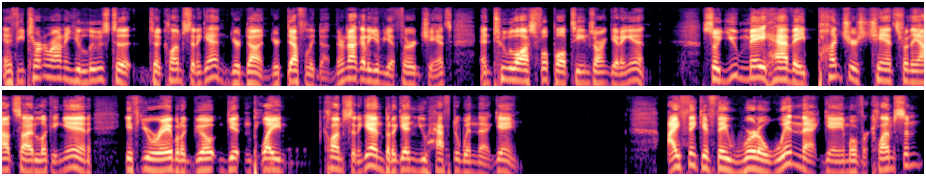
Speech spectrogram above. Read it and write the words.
And if you turn around and you lose to, to Clemson again, you're done. You're definitely done. They're not going to give you a third chance, and two lost football teams aren't getting in. So you may have a puncher's chance from the outside looking in if you were able to go get and play Clemson again, but again, you have to win that game. I think if they were to win that game over Clemson,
